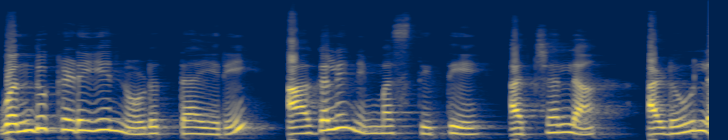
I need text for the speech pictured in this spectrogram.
ಒಂದು ಕಡೆಯೇ ನೋಡುತ್ತಾ ಇರಿ, ಆಗಲೇ ನಿಮ್ಮ ಸ್ಥಿತಿ ಅಚಲ, ಅಡೋಲ,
